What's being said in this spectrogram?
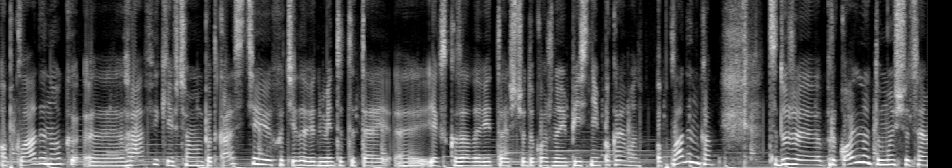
обкладинок, е, графіки в цьому подкасті, хотіла відмітити те, е, як сказала Віта, що до кожної пісні окрема обкладинка. Це дуже прикольно, тому що це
